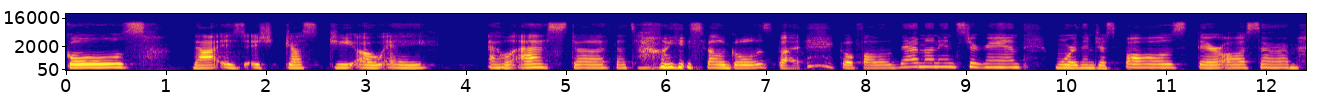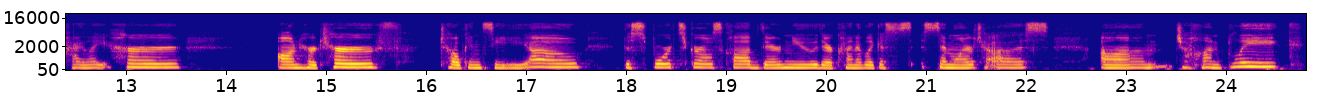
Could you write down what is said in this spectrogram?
goals, that is, it's just G O A L S. stuff. that's how you spell goals. But go follow them on Instagram. More than just balls. They're awesome. Highlight her on her turf. Token CEO. The Sports Girls Club. They're new. They're kind of like a similar to us. Um, Jahan Blake.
